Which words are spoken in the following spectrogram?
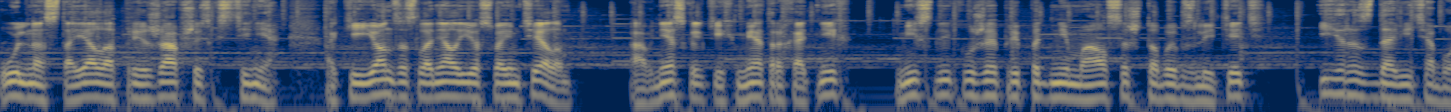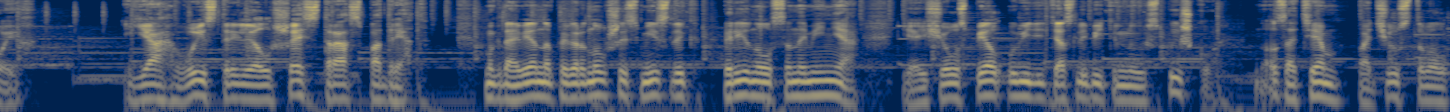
Ульна стояла, прижавшись к стене, а Кион заслонял ее своим телом, а в нескольких метрах от них Мислик уже приподнимался, чтобы взлететь и раздавить обоих. Я выстрелил шесть раз подряд. Мгновенно повернувшись, Мислик ринулся на меня. Я еще успел увидеть ослепительную вспышку, но затем почувствовал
